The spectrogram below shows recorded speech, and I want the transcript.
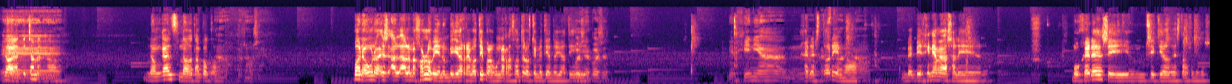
No, el Antichamber no. Nongans, no, tampoco. No, pues no sé. Bueno, uno, es, a, a lo mejor lo vi en un vídeo de rebote y por alguna razón te lo estoy metiendo yo a ti. Puede ser, puede ser. Virginia. no, Her Story, no. no. Vi- Virginia me va a salir mujeres y un sitio de Estados Unidos.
